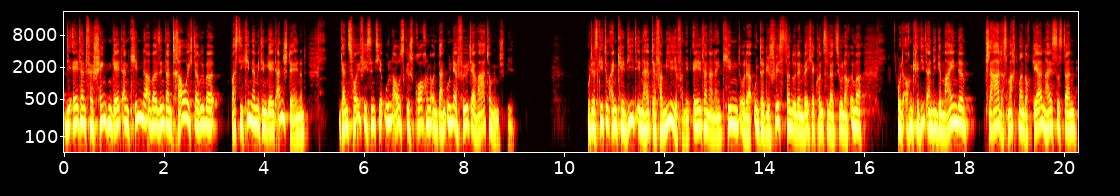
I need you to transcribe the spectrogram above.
die Eltern verschenken Geld an Kinder, aber sind dann traurig darüber, was die Kinder mit dem Geld anstellen. Und ganz häufig sind hier unausgesprochene und dann unerfüllte Erwartungen im Spiel. Oder es geht um einen Kredit innerhalb der Familie, von den Eltern an ein Kind oder unter Geschwistern oder in welcher Konstellation auch immer. Oder auch ein Kredit an die Gemeinde. Klar, das macht man doch gern, heißt es dann.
